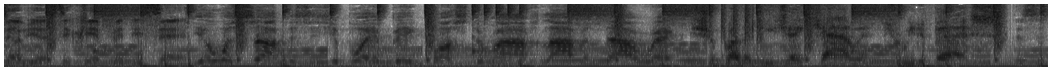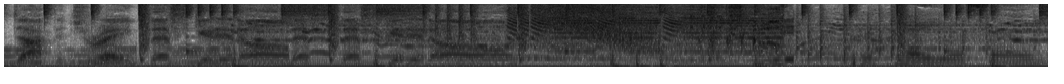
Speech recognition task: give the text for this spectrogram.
Hey, what's up? Yo, it's the kid 50 Cent. Yo, what's up? This is your boy Big Busta Rhymes live and direct. It's your brother DJ Khaled, we the best. This is Dr. Dre. Let's get it on. Let's let's get it on. Prepare yourself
